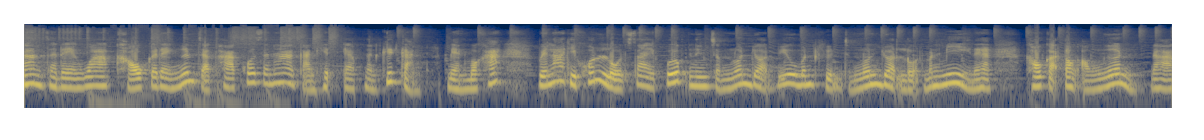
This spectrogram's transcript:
นั่นแสดงว่าเขากระแดงเงินจากค่าโฆษณาการเฮ็ดแอปนั่นคือกัน แม่นบ่คะเวลาที่คนโหลดใส่ปุ๊บหนึ่งจำนวนยอดวิวมันขึ้นจำนวนยอดโหลดมันมีนะคะเขาก็ต้องเอาเงินนะคะ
